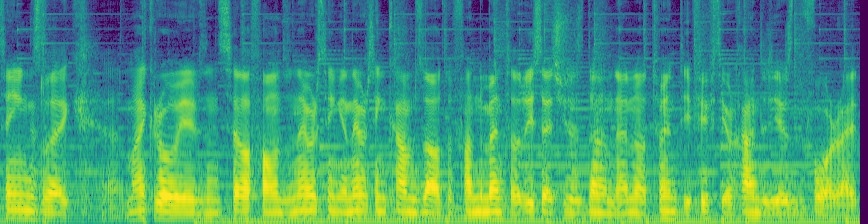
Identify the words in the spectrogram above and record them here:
things like uh, Uh, microwaves and cell phones and everything, and everything comes out of fundamental research was done, I don't know, 20, 50 or 100 years before, right?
